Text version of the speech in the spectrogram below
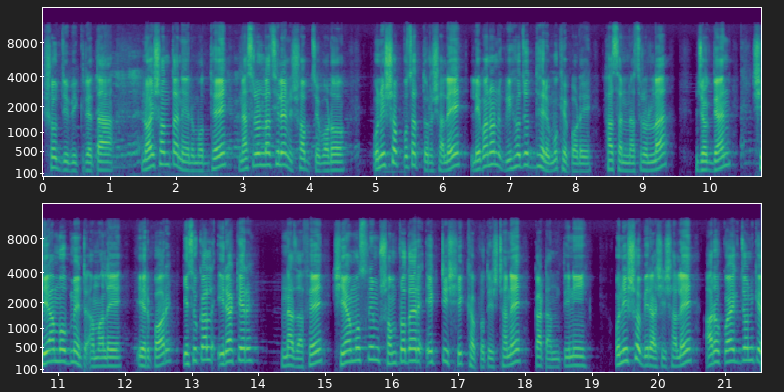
সবজি বিক্রেতা। নয় সন্তানের মধ্যে নাসরুল্লাহ ছিলেন সবচেয়ে বড়। উনিশশো পঁচাত্তর সালে লেবানন গৃহযুদ্ধের মুখে পড়ে হাসান নাসরুল্লাহ। যোগ দেন শিয়া মুভমেন্ট আমালে। এরপর কিছুকাল ইরাকের নাজাফে শিয়া মুসলিম সম্প্রদায়ের একটি শিক্ষা প্রতিষ্ঠানে কাটান তিনি। উনিশশো বিরাশি সালে আরও কয়েকজনকে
